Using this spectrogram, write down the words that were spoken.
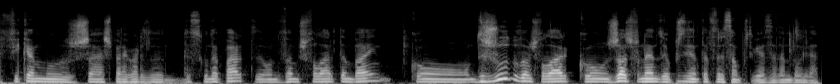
ficamos à espera agora da segunda parte, onde vamos falar também com, de judo, vamos falar com Jorge Fernandes, é o Presidente da Federação Portuguesa da Modalidade.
